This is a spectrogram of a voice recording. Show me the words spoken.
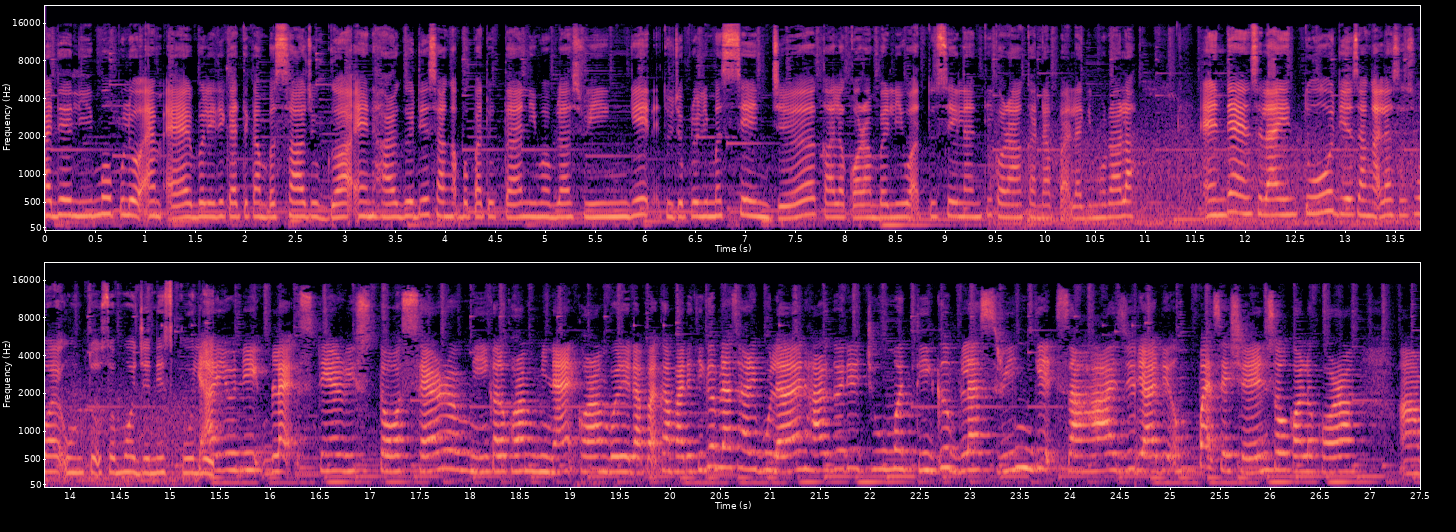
ada 50ml Boleh dikatakan besar juga And harga dia sangat berpatutan RM15.75 je Kalau korang beli waktu sale nanti Korang akan dapat lagi murah lah And then selain tu Dia sangatlah sesuai untuk semua jenis kulit. Ionic Black Stain Restore Serum ni. Kalau korang minat Korang boleh dapatkan pada 13 hari bulan. Harga dia cuma RM13 sahaja. Dia ada 4 session. So kalau korang uh,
